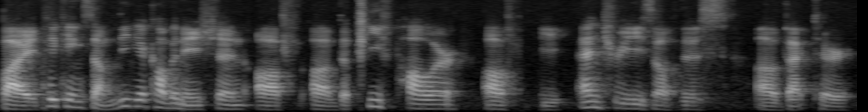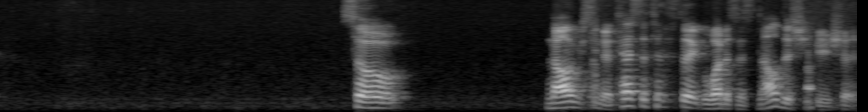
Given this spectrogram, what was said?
by taking some linear combination of um, the p power of the entries of this uh, vector. So now we've seen the test statistic. What is this null distribution,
